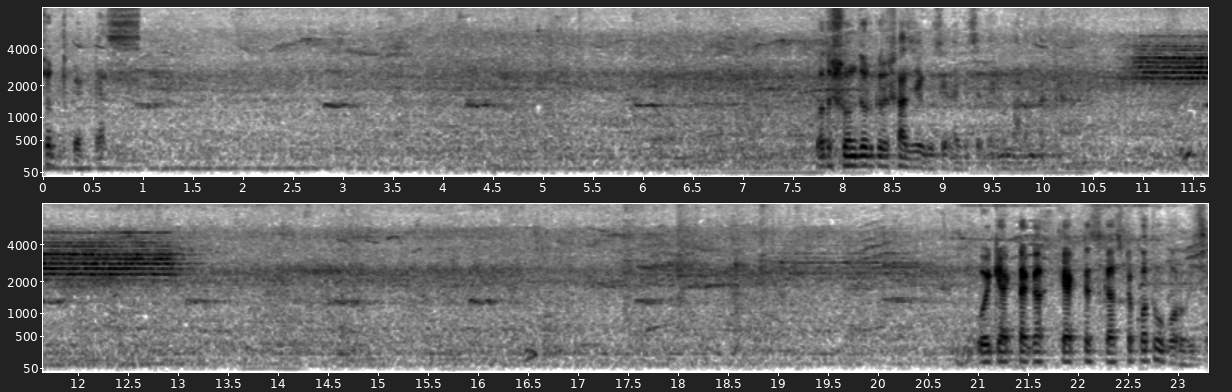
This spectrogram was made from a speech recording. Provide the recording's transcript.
ছোট্ট ক্যাকটাস কত সুন্দর করে সাজিয়ে গুছিয়ে রেখেছে দেখুন বারান্দাটা। ওই ক্যাকটা ক্যাকটাস গাছটা কত উপর হয়েছে?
